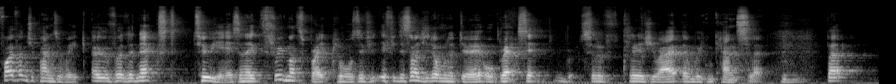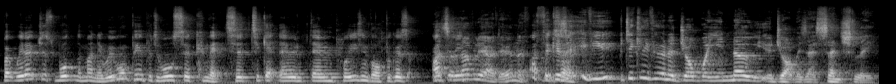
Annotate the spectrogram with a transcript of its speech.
Five hundred pounds a week over the next two years, and a three months break clause. If you, if you decide you don't want to do it, or Brexit sort of clears you out, then we can cancel it. Mm-hmm. But but we don't just want the money. We want people to also commit to, to get their their employees involved because That's a lovely idea, isn't it? I think because so. if you, particularly if you're in a job where you know your job is essentially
